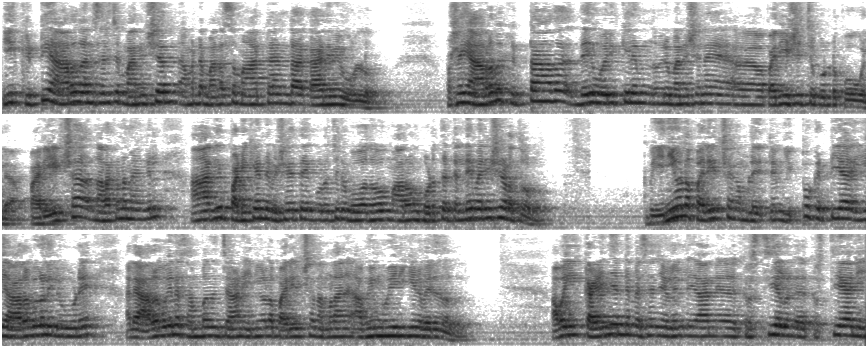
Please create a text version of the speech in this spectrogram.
ഈ കിട്ടിയ അറിവനുസരിച്ച് മനുഷ്യൻ അവന്റെ മനസ്സ് മാറ്റേണ്ട കാര്യമേ ഉള്ളൂ. പക്ഷെ ഈ അറിവ് കിട്ടാതെ ദൈവം ഒരിക്കലും ഒരു മനുഷ്യനെ പരീക്ഷിച്ചു കൊണ്ടുപോകില്ല പരീക്ഷ നടക്കണമെങ്കിൽ ആദ്യം പഠിക്കേണ്ട വിഷയത്തെക്കുറിച്ചൊരു ബോധവും അറിവും കൊടുത്തിട്ടല്ലേ പരീക്ഷ നടത്തുള്ളൂ. അപ്പൊ ഇനിയുള്ള പരീക്ഷ കംപ്ലീറ്റും ഇപ്പൊ കിട്ടിയ ഈ അറിവുകളിലൂടെ അല്ലെ അറിവിനെ സംബന്ധിച്ചാണ് ഇനിയുള്ള പരീക്ഷ നമ്മൾ അഭിമുഖീകരിക്കേണ്ടി വരുന്നത്. അപ്പൊ ഈ കഴിഞ്ഞ എന്റെ മെസ്സേജുകളിൽ ഞാൻ ക്രിസ്ത്യ ക്രിസ്ത്യാനി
